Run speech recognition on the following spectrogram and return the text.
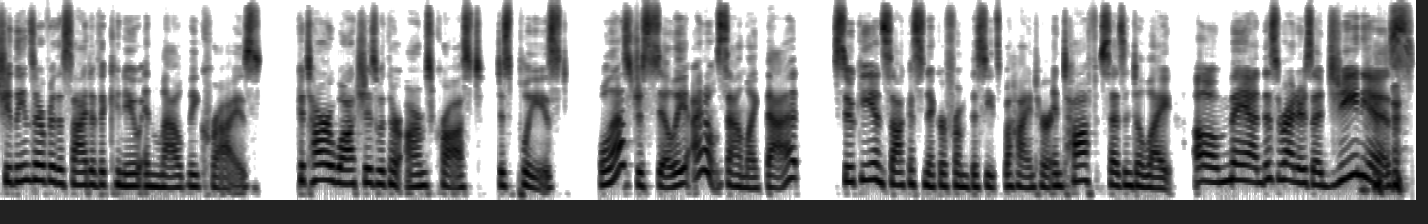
She leans over the side of the canoe and loudly cries. Katara watches with her arms crossed, displeased. Well, that's just silly. I don't sound like that. Suki and Sokka snicker from the seats behind her, and Toph says in delight, Oh man, this writer's a genius.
